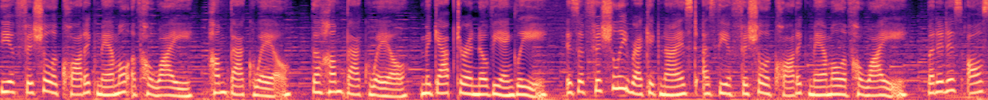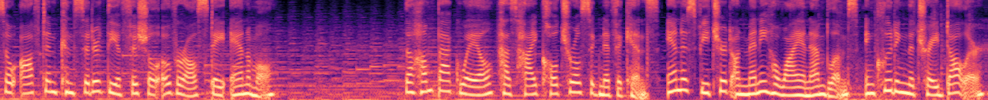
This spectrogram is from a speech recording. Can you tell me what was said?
The official aquatic mammal of Hawaii, humpback whale. The humpback whale, Megaptera novaeangliae, is officially recognized as the official aquatic mammal of Hawaii, but it is also often considered the official overall state animal. The humpback whale has high cultural significance and is featured on many Hawaiian emblems, including the trade dollar.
